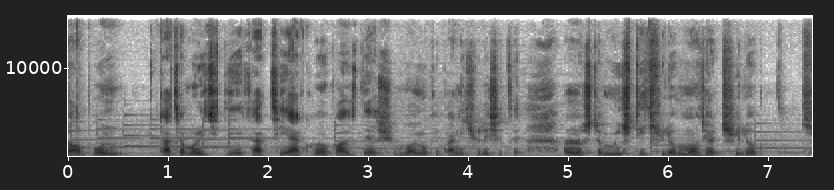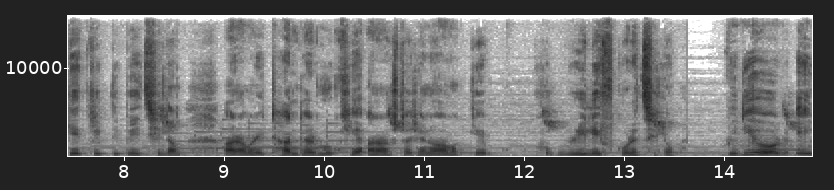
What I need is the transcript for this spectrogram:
লবণ, কাঁচামরিচ দিয়ে খাচ্ছি। এখনও ভয়েস দেওয়ার সময় মুখে পানি চলে এসেছে। আনারসটা মিষ্টি ছিল, মজার ছিল, খেয়ে তৃপ্তি পেয়েছিলাম। আর আমার এই ঠান্ডার মুখে আনারসটা যেন আমাকে খুব রিলিফ করেছিল। ভিডিওর এই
